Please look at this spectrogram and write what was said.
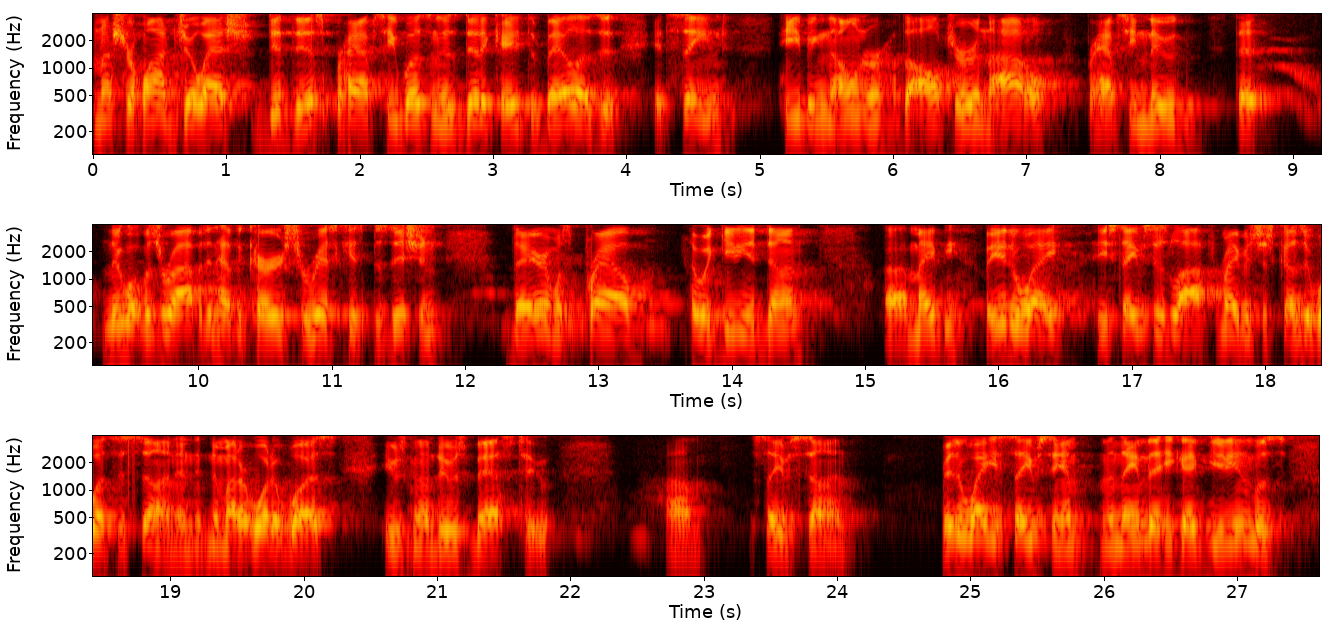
I'm not sure why Joash did this. Perhaps he wasn't as dedicated to Baal as it, it seemed. He being the owner of the altar and the idol, perhaps he knew that knew what was right, but didn't have the courage to risk his position there and was proud of what Gideon had done. Uh, maybe, but either way, he saves his life, or maybe it's just because it was his son, and no matter what it was, he was going to do his best to um, save his son. But either way, he saves him, and the name that he gave Gideon was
